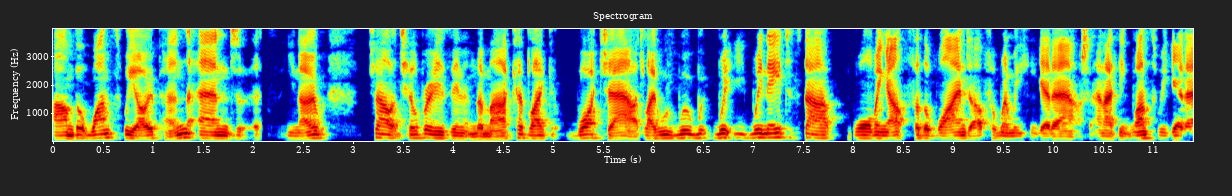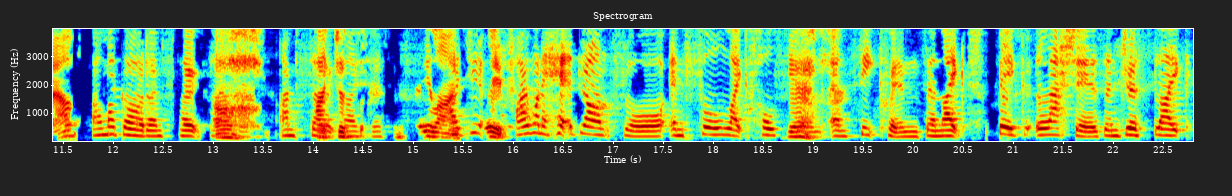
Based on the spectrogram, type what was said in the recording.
Um, but once we open and you know Charlotte Tilbury is in the market, like watch out. Like we, we, we, we need to start warming up for the wind up for when we can get out. And I think once we get out, oh my god, I'm so excited! Oh, I'm so I excited. I do. I want to hit a dance floor in full like Halston yes. and sequins and like big lashes and just like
